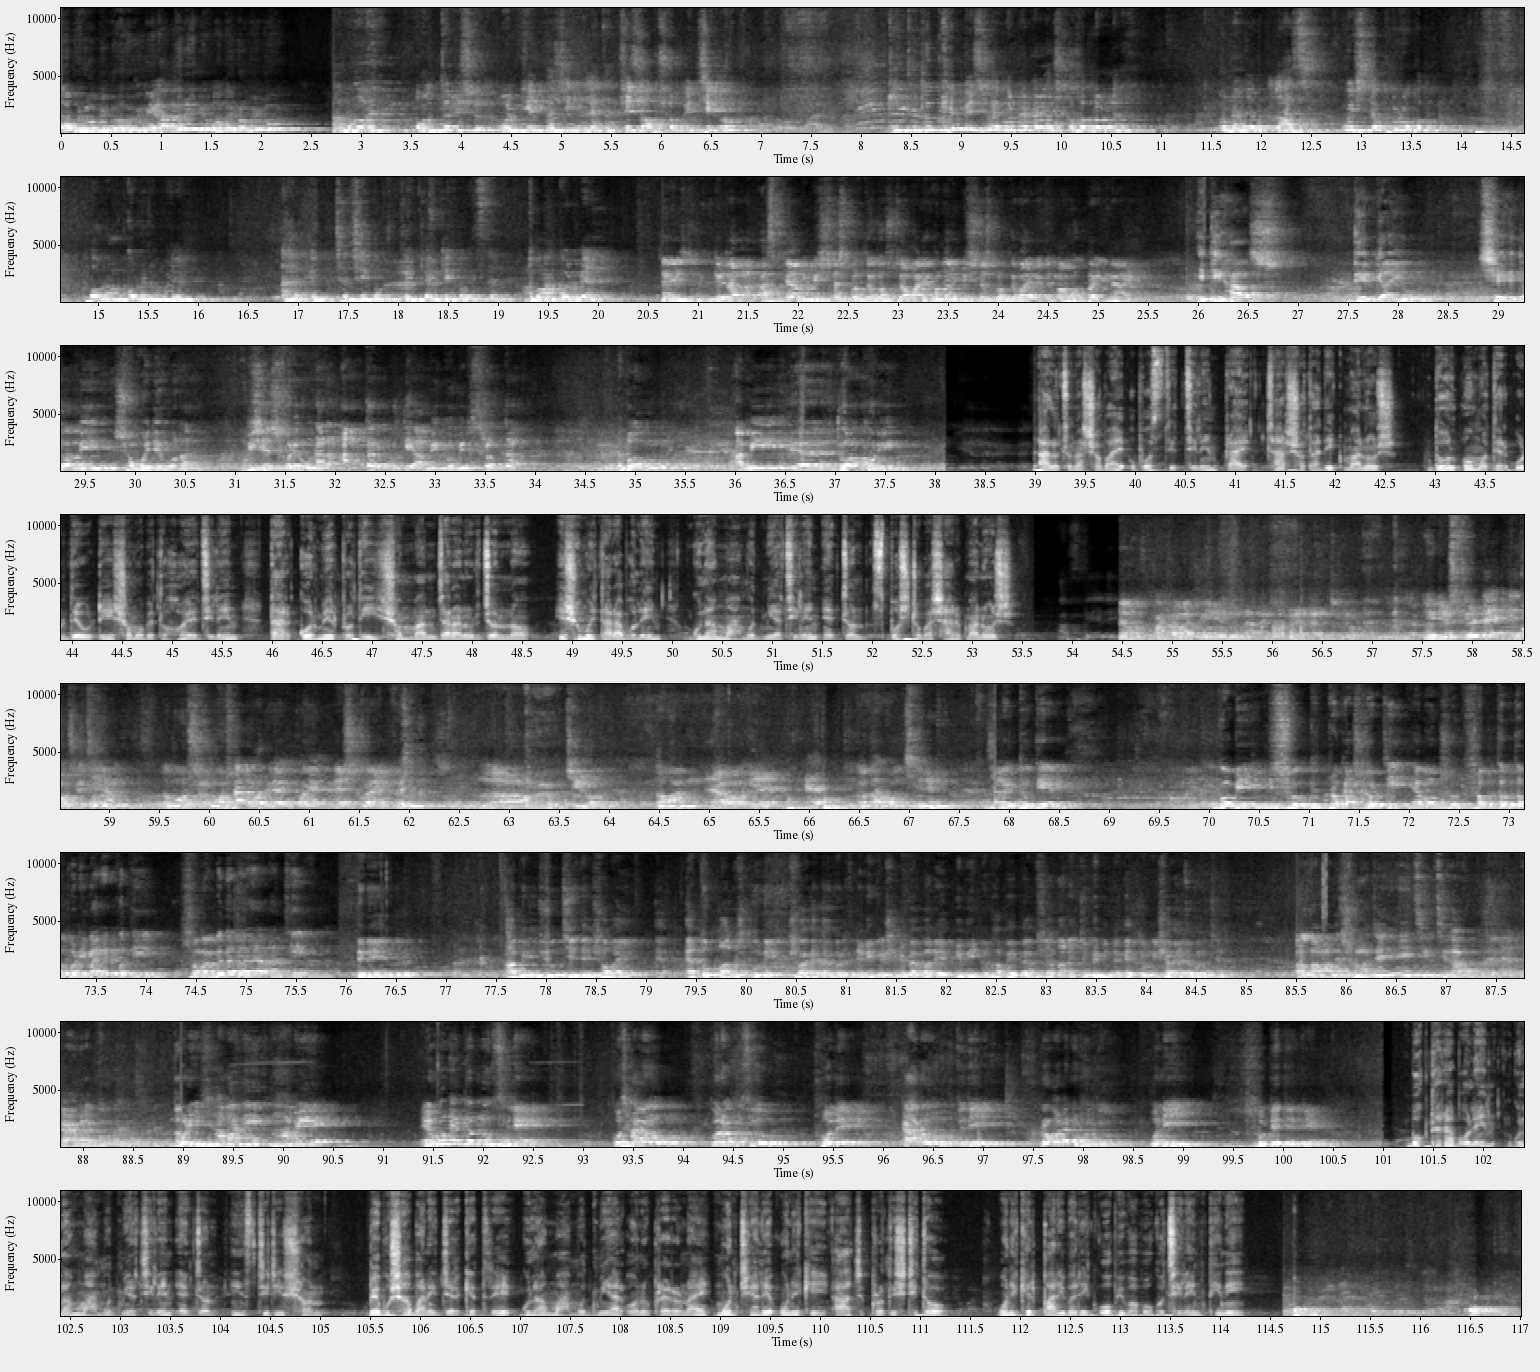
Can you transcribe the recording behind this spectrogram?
আমার অভিভাবক নিয়ে আপনারাই আমাদের অভিভাবক। আমার অন্তরে শুধু মন্টির পাশে এলাকা সে সবসময় ছিল কিন্তু দুঃখের বিষয় ওনারা আসা হলো না। ওনারা লাস্ট উইশটা পুরো পরম করে আহ, ইচ্ছা ছিল কিন্তু এটি হয়েছে। দোয়া করবেন। যেটা আজকে আমি বিশ্বাস করতে কষ্ট আমার এখন আমি বিশ্বাস করতে পারি না যে মাহমুদ ভাই নাই। ইতিহাস দীর্ঘায়ু সেহেতু আমি সময় দেব না। বিশেষ করে ওনার আত্মার প্রতি আমি গভীর শ্রদ্ধা এবং আমি দোয়া করি। আলোচনা সভায় উপস্থিত ছিলেন প্রায় চার শতাধিক মানুষ। দল ও মতের ঊর্ধ্বে উঠে সমবেত হয়েছিলেন তার কর্মের প্রতি সম্মান জানানোর জন্য। এ সময় তারা বলেন, গুলাম মাহমুদ মিয়া ছিলেন একজন স্পষ্ট ভাষার মানুষ। তখন কথা বলছিলেন গভীর সুখ প্রকাশ করছি এবং সুখ সপ্তপ্ত পরিবারের প্রতি সমবেদনা জানাচ্ছি। তিনি আমি শুনছি যে সবাই এত মানুষকে উনি সহায়তা করেছেন ইমিগ্রেশনের ব্যাপারে বিভিন্নভাবে ব্যবসা বাণিজ্য বিভিন্ন ক্ষেত্রে উনি সহায়তা করেছেন। আল্লাহ আমাদের সমাজে এই সিলসিলা কায়েম রাখুক। উনি সামাজিকভাবে এমন একজন লোক ছিলেন কোথাও কোনো কিছু হলে কারও যদি প্রবলেম হতো উনি ছুটে যেতেন বক্তারা বলেন গুলাম মাহমুদ মিয়া ছিলেন একজন ইনস্টিটিউশন ব্যবসা বাণিজ্যের ক্ষেত্রে গুলাম মাহমুদ মিয়ার অনুপ্রেরণায় মন্ট্রিয়ালে অনেকেই আজ প্রতিষ্ঠিত। অনেকের পারিবারিক অভিভাবকও ছিলেন তিনি।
